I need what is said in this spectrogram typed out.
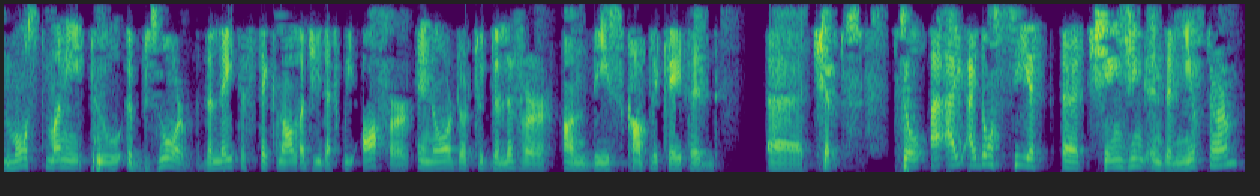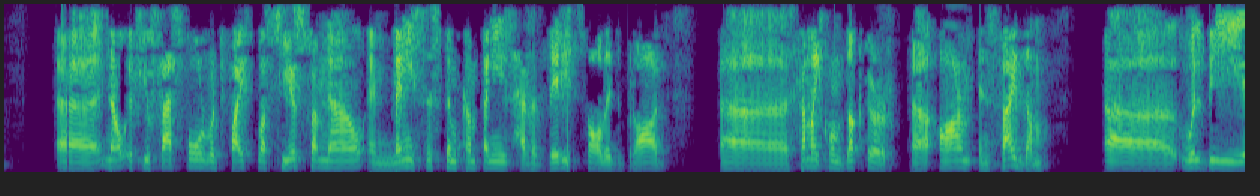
most money to absorb the latest technology that we offer in order to deliver on these complicated uh, chips. So I I don't see it changing in the near term. Uh, now, if you fast-forward 5+ years from now, and many system companies have a very solid, broad uh, semiconductor arm inside them, uh, will be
